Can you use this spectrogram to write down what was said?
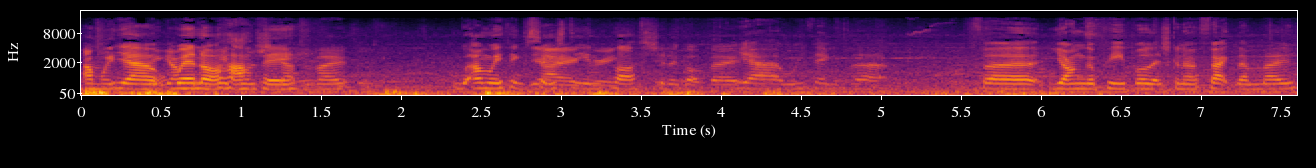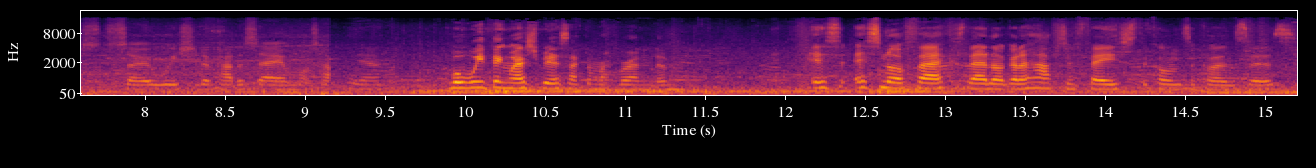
And we yeah, think we're not people should happy. Get the vote. And we think Yeah, 16 plus should have got vote. Yeah, we think that For younger people, it's going to affect them most, so we should have had a say in what's happening. Yeah. Well, we think there should be a second referendum. It's, it's not fair because they're not going to have to face the consequences.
